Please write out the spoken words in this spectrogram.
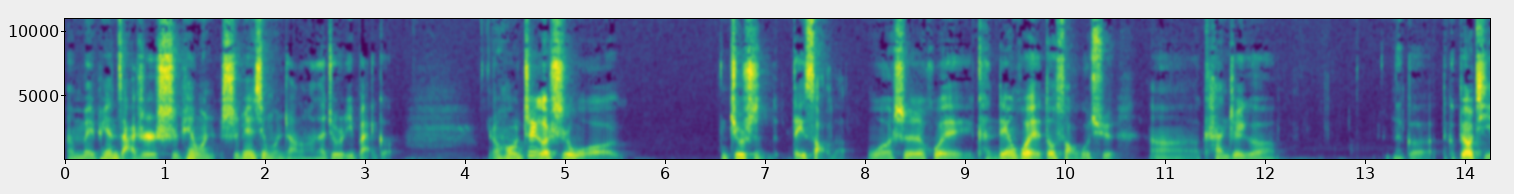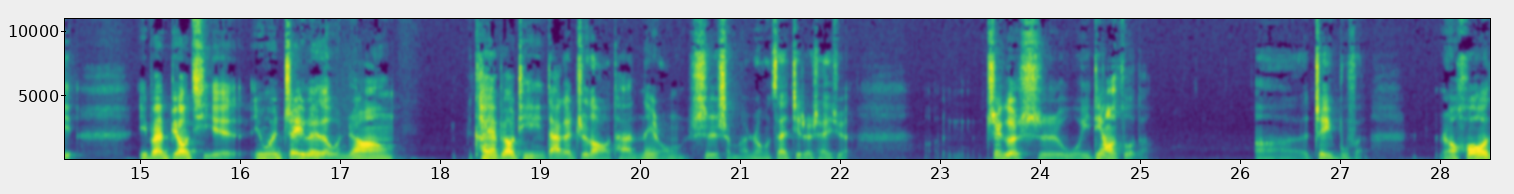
嗯，每篇杂志十篇文十篇新文章的话，它就是一百个，然后这个是我就是得扫的，我是会肯定会都扫过去，呃，看这个那个那个标题。一般标题，因为这一类的文章，看一下标题，你大概知道它内容是什么，然后再接着筛选。这个是我一定要做的，呃，这一部分。然后，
